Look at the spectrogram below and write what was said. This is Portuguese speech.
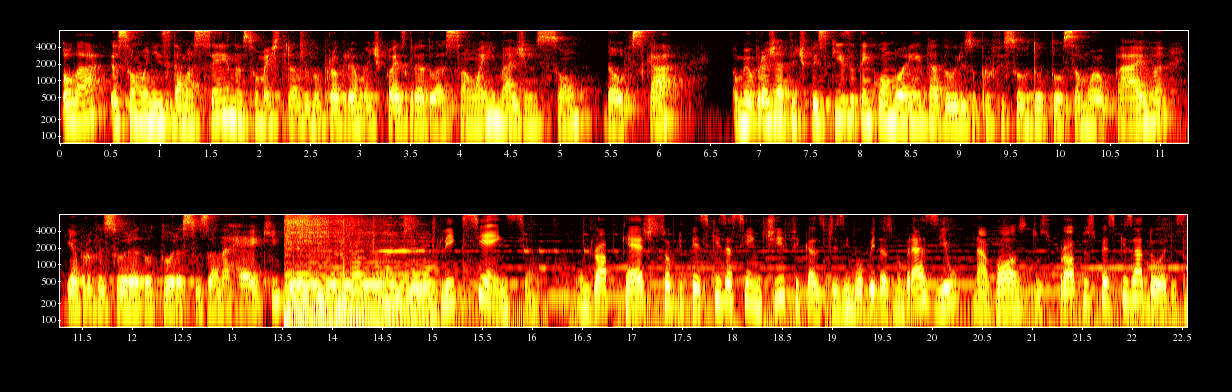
Olá, eu sou Monize Damasceno, sou mestrando no programa de pós-graduação em Imagem e Som da UFSCar. O meu projeto de pesquisa tem como orientadores o professor Dr. Samuel Paiva e a professora doutora Suzana Heck. Clique Ciência, um dropcast sobre pesquisas científicas desenvolvidas no Brasil, na voz dos próprios pesquisadores.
